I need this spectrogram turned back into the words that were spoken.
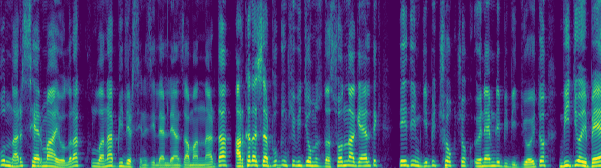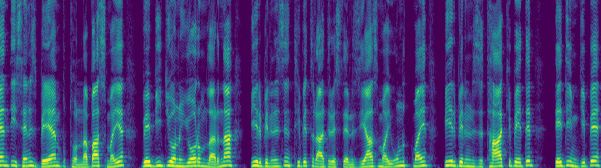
Bunları sermaye olarak kullanabilirsiniz ilerleyen zamanlarda. Arkadaşlar bugünkü videomuzda sonuna geldik. Dediğim gibi çok çok önemli bir videoydu. Videoyu beğendiyseniz beğen butonuna basmayı ve videonun yorumlarına birbirinizin Twitter adreslerinizi yazmayı unutmayın. Birbirinizi takip edin dediğim gibi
